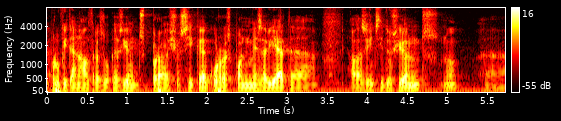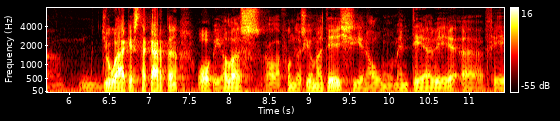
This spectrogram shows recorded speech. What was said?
aprofitar en altres ocasions, però això sí que correspon més aviat a, a les institucions, no? Eh, jugar aquesta carta o bé a, les, a la Fundació mateix si en algun moment té a bé eh, fer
